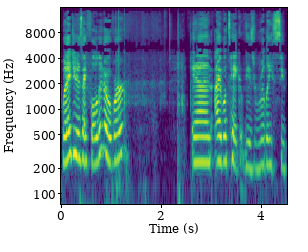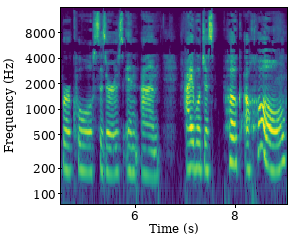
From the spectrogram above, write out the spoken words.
what I do is I fold it over and I will take these really super cool scissors and um, I will just poke a hole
